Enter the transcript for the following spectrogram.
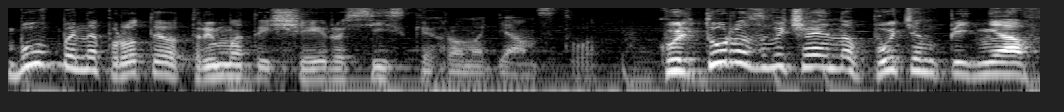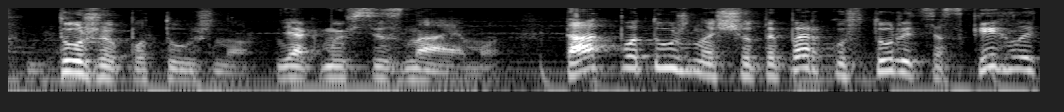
був би не проти отримати ще й російське громадянство. Культуру, звичайно, Путін підняв дуже потужно, як ми всі знаємо. Так потужно, що тепер кустуриця скиглить,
